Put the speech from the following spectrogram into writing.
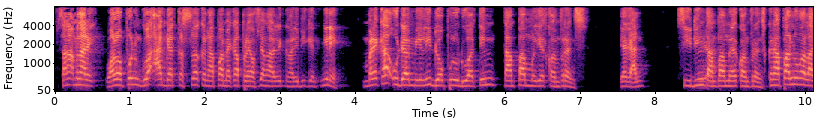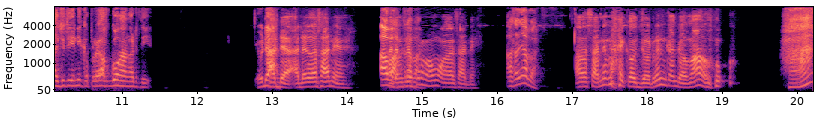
Sangat menarik. Walaupun gua agak kesel kenapa mereka playoff-nya nggak dibikin. Gini, mereka udah milih 22 tim tanpa melihat conference. Ya kan? Seeding Iya. tanpa melihat conference. Kenapa lu nggak lanjutin ini ke playoff? Gua nggak ngerti. Ya udah. ada ada alasannya. Apa? Adam? Silver ngomong alasannya. Alasannya apa? Alasannya Michael Jordan kagak mau. Hah?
